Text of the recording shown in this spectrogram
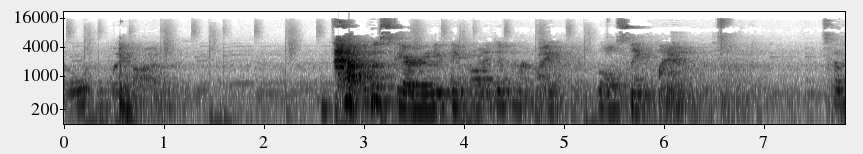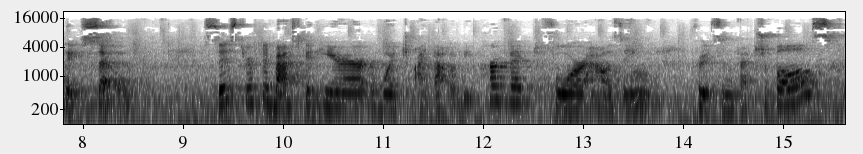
Oh my god. That was scary. Thank god it didn't hurt my little snake plant. Okay, so this thrifted basket here, which I thought would be perfect for housing fruits and vegetables.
